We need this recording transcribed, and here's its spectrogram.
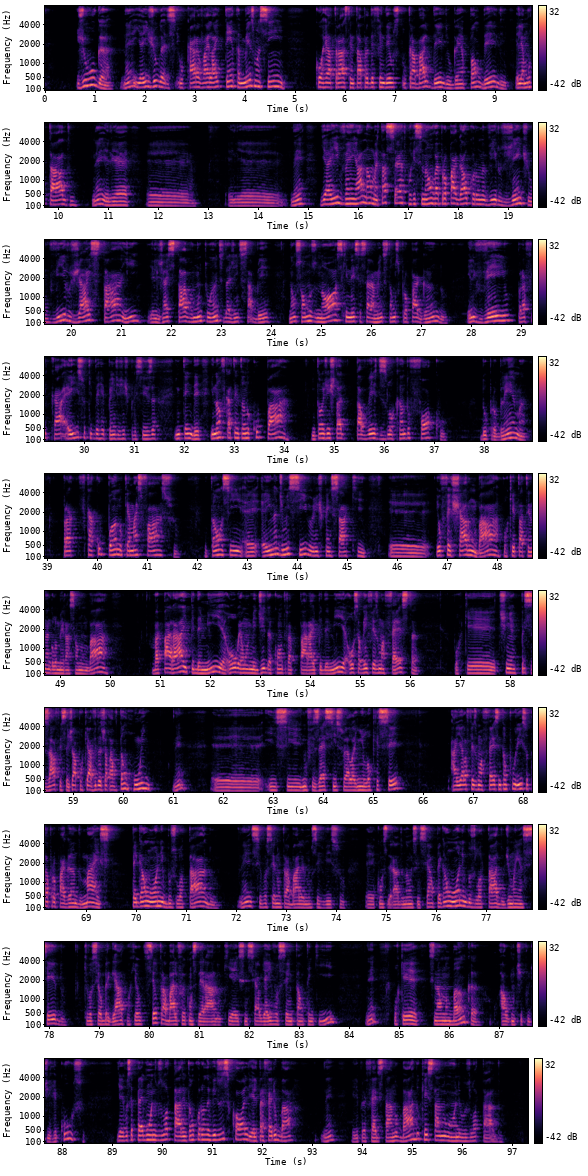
julga, né? E aí julga, o cara vai lá e tenta, mesmo assim, correr atrás, tentar para defender o, o, trabalho dele, o ganha-pão dele. Ele é mutado, né? Ele é, é, ele é, né? E aí vem, ah, não, mas tá certo, porque senão vai propagar o coronavírus. Gente, o vírus já está aí, ele já estava muito antes da gente saber. Não somos nós que necessariamente estamos propagando. Ele veio para ficar. É isso que de repente a gente precisa entender. E não ficar tentando culpar. Então a gente está talvez deslocando o foco do problema para ficar culpando o que é mais fácil. Então, assim, é, é inadmissível a gente pensar que é, eu fechar um bar porque está tendo aglomeração num bar vai parar a epidemia, ou é uma medida contra parar a epidemia, ou se alguém fez uma festa porque tinha precisava festejar, porque a vida já estava tão ruim, né? É, e se não fizesse isso ela ia enlouquecer. Aí ela fez uma festa, então por isso está propagando. Mas pegar um ônibus lotado, né? Se você não trabalha num serviço é, considerado não essencial, pegar um ônibus lotado de manhã cedo que você é obrigado, porque o seu trabalho foi considerado que é essencial e aí você então tem que ir, né? Porque senão não banca algum tipo de recurso. E aí você pega um ônibus lotado. Então o coronavírus escolhe, ele prefere o bar, né? Ele prefere estar no bar do que estar no ônibus lotado.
